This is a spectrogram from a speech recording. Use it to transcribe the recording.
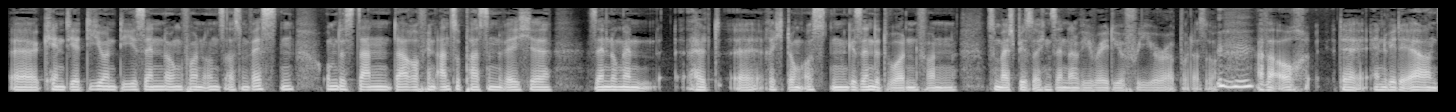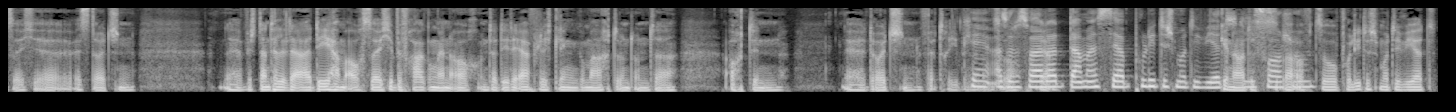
Äh, kennt ihr die und die Sendung von uns aus dem Westen? Um das dann daraufhin anzupassen, welche Sendungen halt äh, Richtung Osten gesendet wurden von zum Beispiel solchen Sendern wie Radio Free Europe oder so. Aber auch der NWDR und solche westdeutschen äh, Bestandteile der ARD haben auch solche Befragungen auch unter DDR-Flüchtlingen gemacht und unter auch den äh, deutschen Vertriebenen. Okay, also so. das war ja. da damals sehr politisch motiviert, Genau, das Forschung. war oft so politisch motiviert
